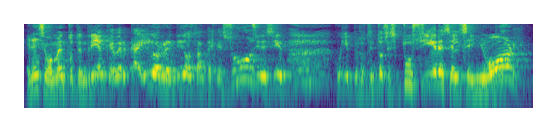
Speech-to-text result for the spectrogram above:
En ese momento tendrían que haber caído rendidos ante Jesús y decir, ah, oye, pero entonces tú sí eres el Señor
